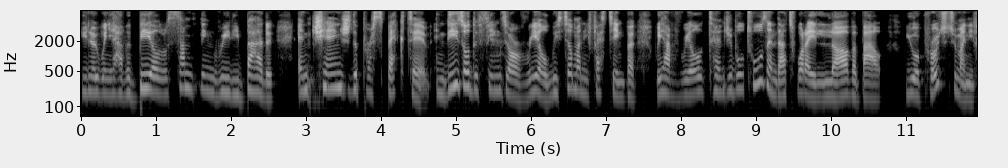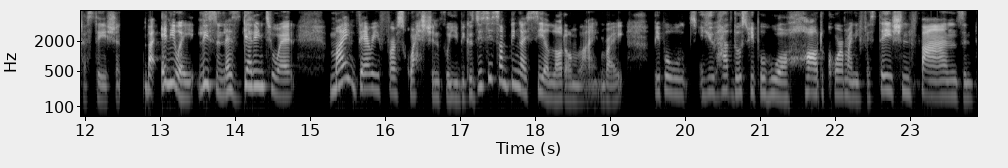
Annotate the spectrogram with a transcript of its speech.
you know, when you have a bill or something really bad and change the perspective. And these are the things are real. We're still manifesting, but we have real tangible tools. And that's what I love about your approach to manifestation. But anyway, listen, let's get into it. My very first question for you, because this is something I see a lot online, right? People, you have those people who are hardcore manifestation fans, and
